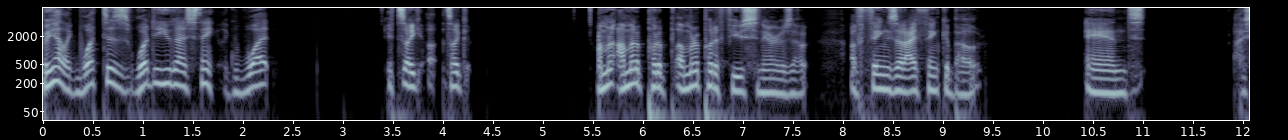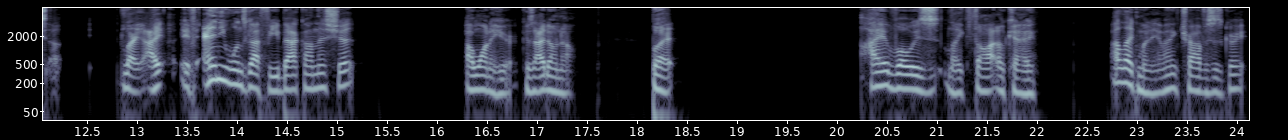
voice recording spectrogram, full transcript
But yeah, like what does what do you guys think? Like what it's like uh, it's like I'm gonna I'm gonna put a I'm gonna put a few scenarios out of things that I think about, and I uh, like I if anyone's got feedback on this shit, I want to hear it because I don't know, but I have always like thought, okay, I like my name. I think Travis is great.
